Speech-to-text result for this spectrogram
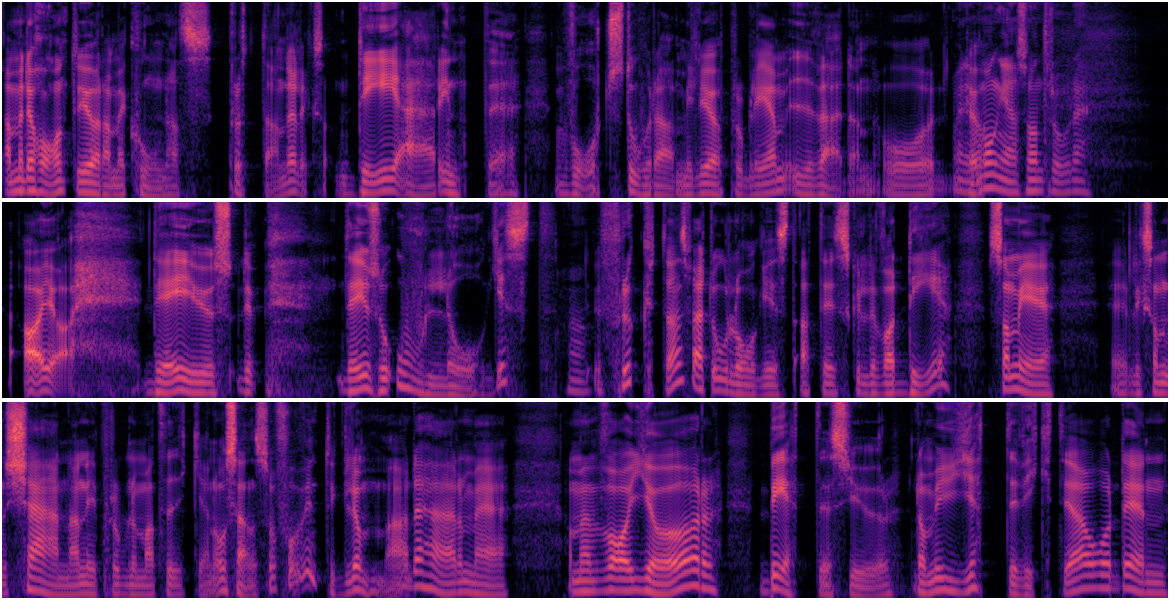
ja men det har inte att göra med kornas pruttande. Liksom. Det är inte vårt stora miljöproblem i världen. Och Men det är många som tror det. Ja, ja, det är ju, det, det är ju så ologiskt. Ja. Fruktansvärt ologiskt att det skulle vara det som är eh, liksom kärnan i problematiken. Och sen så får vi inte glömma det här med ja, men vad gör betesdjur? De är ju jätteviktiga och den,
